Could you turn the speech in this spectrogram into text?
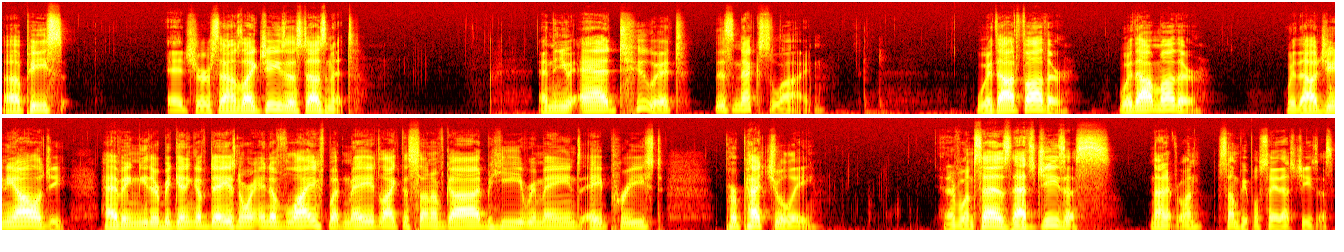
uh, peace, it sure sounds like Jesus, doesn't it? And then you add to it this next line without father, without mother, without genealogy, having neither beginning of days nor end of life, but made like the Son of God, he remains a priest perpetually. And everyone says that's Jesus. Not everyone. Some people say that's Jesus.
